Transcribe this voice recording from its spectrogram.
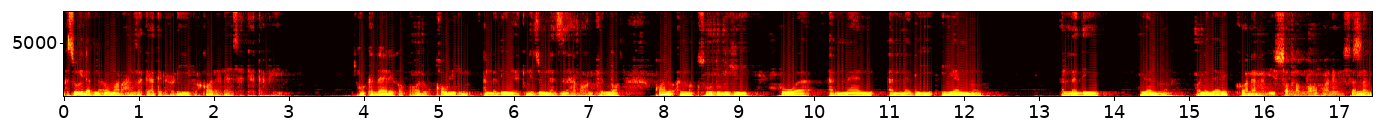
وسئل ابن عمر عن زكاة الحلي فقال لا زكاة فيه. وكذلك قالوا قولهم الذين يكنزون الذهب والفضة قالوا المقصود به هو المال الذي ينمو الذي ينمو. ولذلك قال النبي صلى الله عليه وسلم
